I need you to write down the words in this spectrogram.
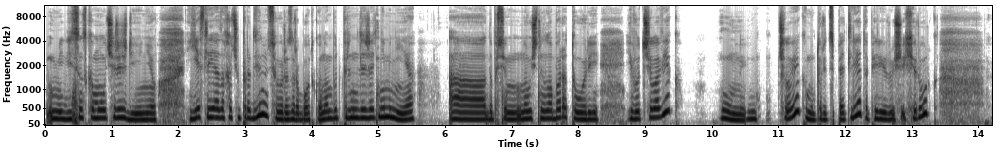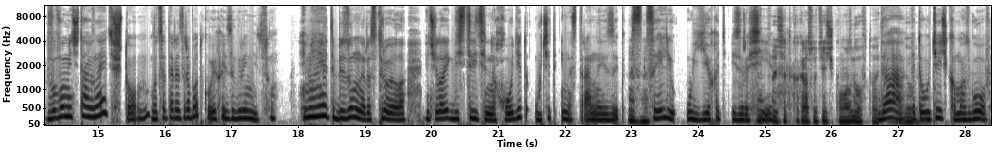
медицинскому учреждению. Если я захочу продвинуть свою разработку, она будет принадлежать не мне, а, допустим, научной лаборатории. И вот человек, умный человек, ему 35 лет, оперирующий хирург, в его мечтах, знаете что? Вот с этой разработкой уехать за границу. И меня это безумно расстроило. И человек действительно ходит, учит иностранный язык Мгм. с целью уехать из России. Ну, то есть это как раз утечка мозгов. то, Да, это утечка мозгов.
